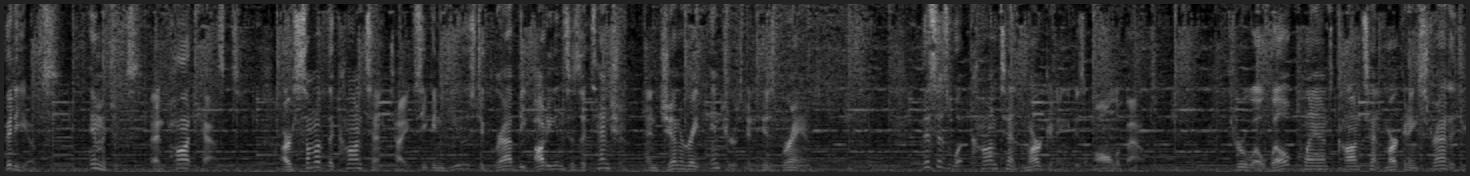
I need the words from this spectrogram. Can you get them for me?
videos, images, and podcasts are some of the content types he can use to grab the audience's attention and generate interest in his brand. This is what content marketing is all about. Through a well-planned content marketing strategy,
